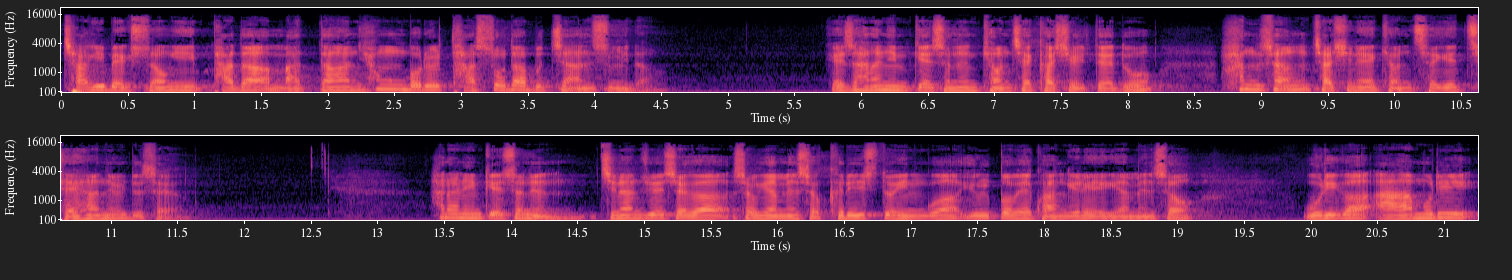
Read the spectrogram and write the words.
자기 백성이 받아 마땅한 형벌을 다 쏟아붓지 않습니다. 그래서 하나님께서는 견책하실 때도 항상 자신의 견책에 제한을 두세요. 하나님께서는 지난주에 제가 설교하면서 그리스도인과 율법의 관계를 얘기하면서 우리가 아무리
